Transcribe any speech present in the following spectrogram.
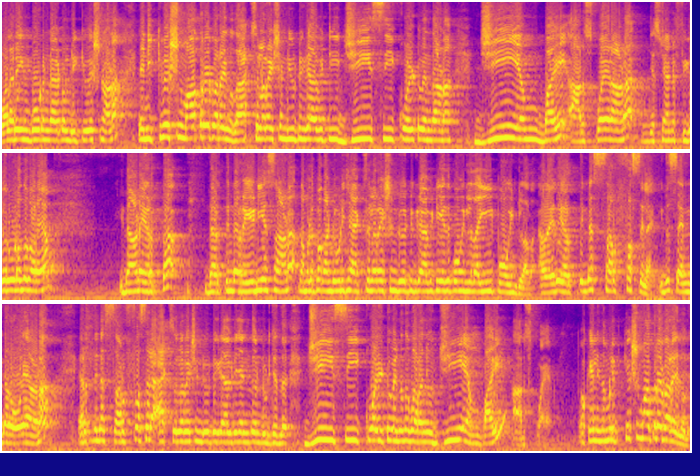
വളരെ ഇമ്പോർട്ടന്റ് ആയിട്ടുള്ള ഇക്വേഷൻ ആണ്. ഞാൻ ഇക്വേഷൻ മാത്രമേ പറയുന്നത്. Acceleration due to gravity G C equal to എന്താണ്? G M by R square ആണ്. ജസ്റ്റ് ഞാൻ ഫിഗർ കൂടെ ഒന്ന് പറയാം. ഇതാണ് എർത്ത് എർത്തിന്റെ റേഡിയസ് ആണ്. നമ്മളിപ്പോൾ കണ്ടുപിടിച്ച ആക്സിലറേഷൻ ഡ്യൂ ടു ഗ്രാവിറ്റി ഏത് പോയിന്റിലത് ഈ പോയിന്റിലത് അതായത് എർത്തിന്റെ സർഫസിലെ ഇത് സെന്റർ ഓ ആണ്. എർത്തിന്റെ സർഫസിലെ ആക്സിലറേഷൻ ഡ്യൂ ടു ഗ്രാവിറ്റി ഞാൻ കണ്ടുപിടിച്ചത്? ജി സി ഈക്വൽ ടു എന്ന് പറഞ്ഞു? G M by R square okay അല്ലേ നമ്മൾ ഇക്വേഷൻ മാത്രമേ പറയുന്നത്.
